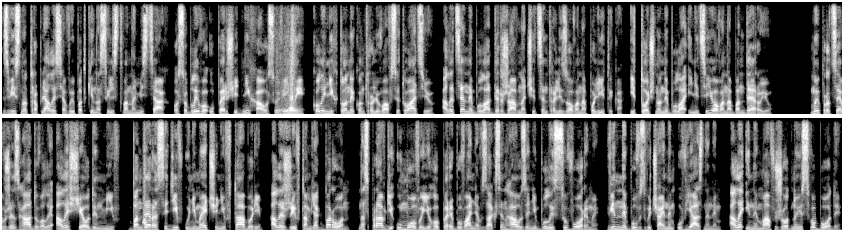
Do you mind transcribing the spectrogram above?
Звісно, траплялися випадки насильства на місцях, особливо у перші дні хаосу війни, коли ніхто не контролював ситуацію. Але це не була державна чи централізована політика, і точно не була ініційована Бандерою. Ми про це вже згадували, але ще один міф: Бандера сидів у Німеччині в таборі, але жив там як барон. Насправді, умови його перебування в Заксенгаузені були суворими. Він не був звичайним ув'язненим, але і не мав жодної свободи.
